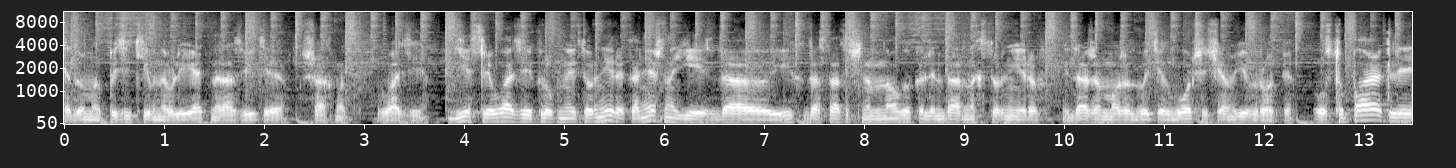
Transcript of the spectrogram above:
я думаю, позитивно влиять на развитие шахмат в Азии. Есть ли в Азии крупные турниры? Конечно, есть, да. Их достаточно много календарных турниров. И даже, может быть, их больше, чем в Европе. Уступают ли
